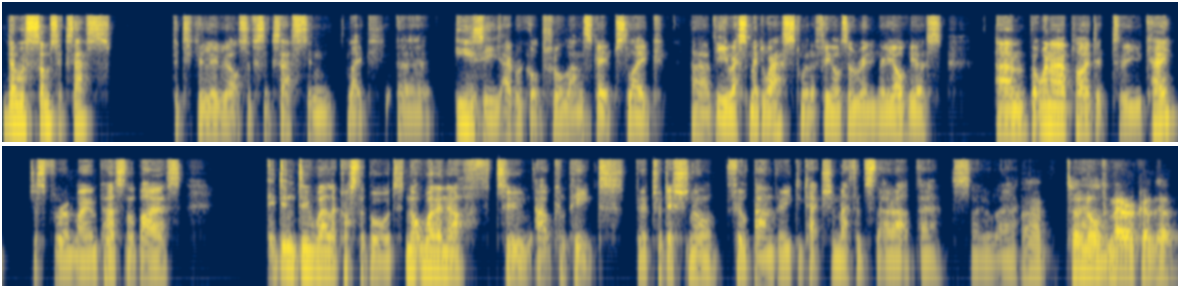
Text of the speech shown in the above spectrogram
there was some success, particularly lots of success in like uh, easy agricultural landscapes like uh, the US Midwest, where the fields are really, really obvious. Um, but when I applied it to the UK, just for my own personal bias, it didn't do well across the board, not well enough to outcompete the traditional field boundary detection methods that are out there. So, uh, right. so in North um, America, the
